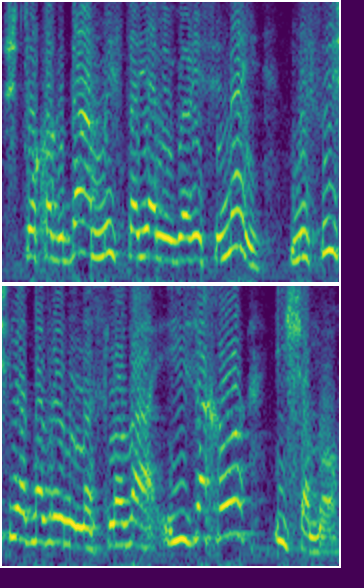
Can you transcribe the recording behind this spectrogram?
что когда мы стояли в горе Синай, мы слышали одновременно слова и Захор, и Шамор.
